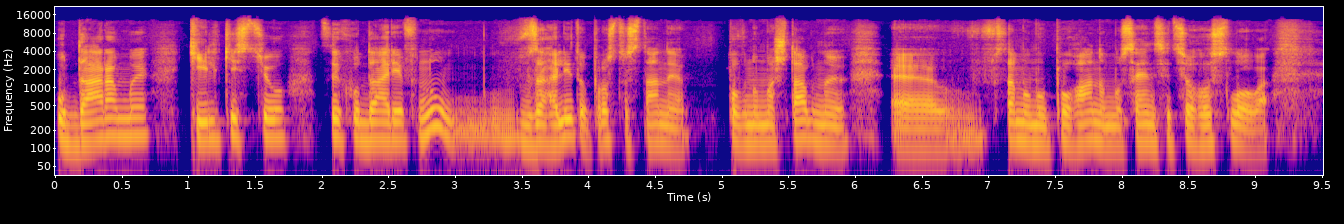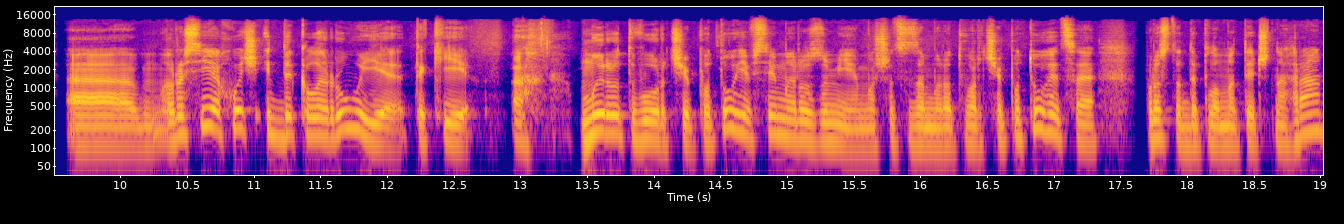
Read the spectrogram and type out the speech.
ударами, кількістю цих ударів. Ну, взагалі-то просто стане повномасштабною е, в самому поганому сенсі цього слова. Е, Росія, хоч і декларує такі е, миротворчі потуги, всі ми розуміємо, що це за миротворчі потуги. Це просто дипломатична гра.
